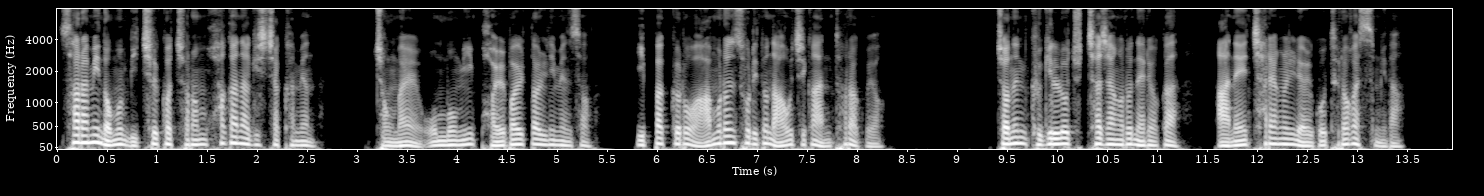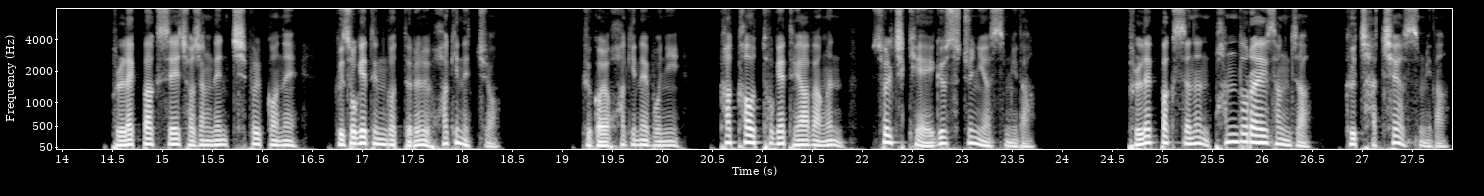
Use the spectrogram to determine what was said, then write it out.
사람이 너무 미칠 것처럼 화가 나기 시작하면 정말 온몸이 벌벌 떨리면서 입 밖으로 아무런 소리도 나오지가 않더라고요. 저는 그 길로 주차장으로 내려가 아내의 차량을 열고 들어갔습니다. 블랙박스에 저장된 칩을 꺼내 그 속에 든 것들을 확인했죠. 그걸 확인해 보니 카카오톡의 대화방은 솔직히 애교 수준이었습니다. 블랙박스는 판도라의 상자 그 자체였습니다.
